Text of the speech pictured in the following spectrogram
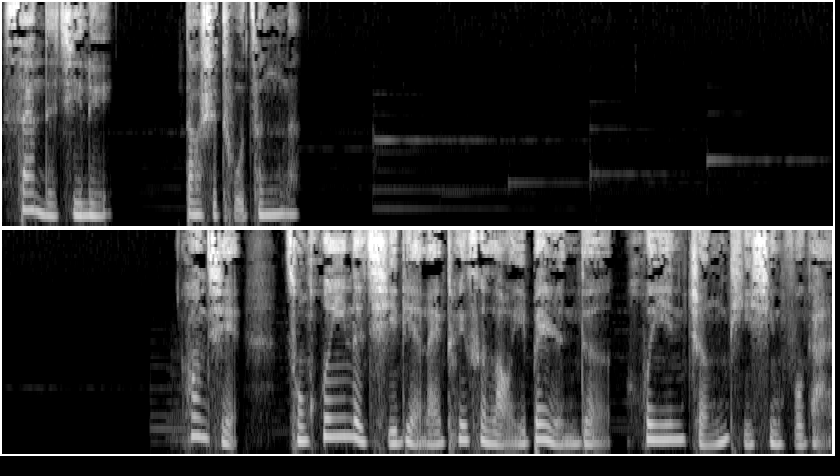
散的几率倒是徒增了。况且，从婚姻的起点来推测老一辈人的婚姻整体幸福感，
